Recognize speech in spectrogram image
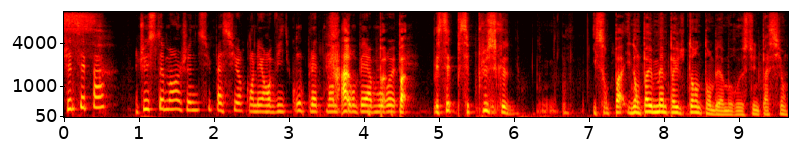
Je ne sais pas. Justement, je ne suis pas sûre qu'on ait envie complètement de Ah, tomber amoureux. c'est plus que. Ils sont pas, ils n'ont pas, même pas eu le temps de tomber amoureux. C'est une passion.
